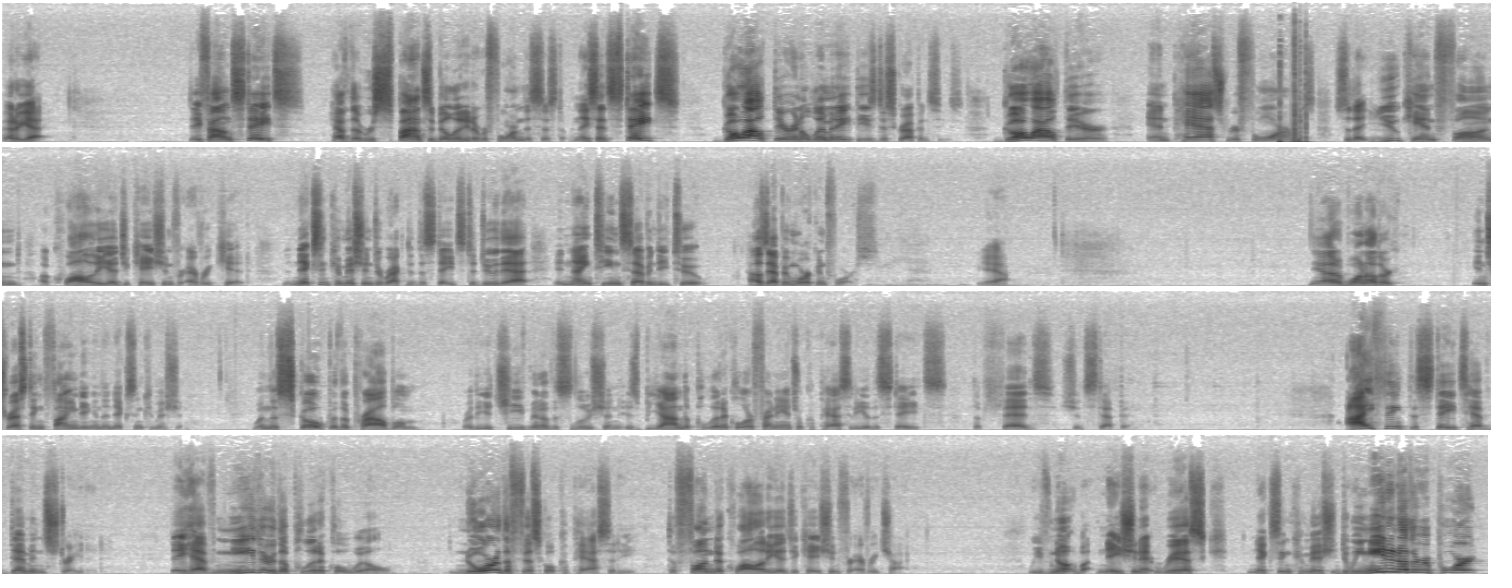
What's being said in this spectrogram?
Better yet, they found states have the responsibility to reform the system. And they said, states, go out there and eliminate these discrepancies. Go out there and pass reforms so that you can fund a quality education for every kid. The Nixon Commission directed the states to do that in 1972. How's that been working for us? Yeah. Yeah, one other interesting finding in the Nixon Commission. When the scope of the problem or the achievement of the solution is beyond the political or financial capacity of the states, the feds should step in. I think the states have demonstrated they have neither the political will nor the fiscal capacity to fund a quality education for every child. We've known what nation at risk, Nixon Commission. Do we need another report?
